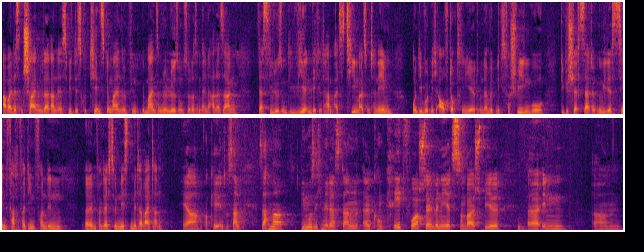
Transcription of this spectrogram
Aber das Entscheidende daran ist, wir diskutieren es gemeinsam, finden gemeinsam eine Lösung, sodass am Ende alle sagen, das ist die Lösung, die wir entwickelt haben als Team, als Unternehmen. Und die wird nicht aufdoktriniert und da wird nichts verschwiegen, wo die Geschäftsleitung irgendwie das Zehnfache verdient von den äh, im Vergleich zu den nächsten Mitarbeitern. Ja, okay, interessant. Sag mal, wie muss ich mir das dann äh, konkret vorstellen, wenn ihr jetzt zum Beispiel äh, in, ähm,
